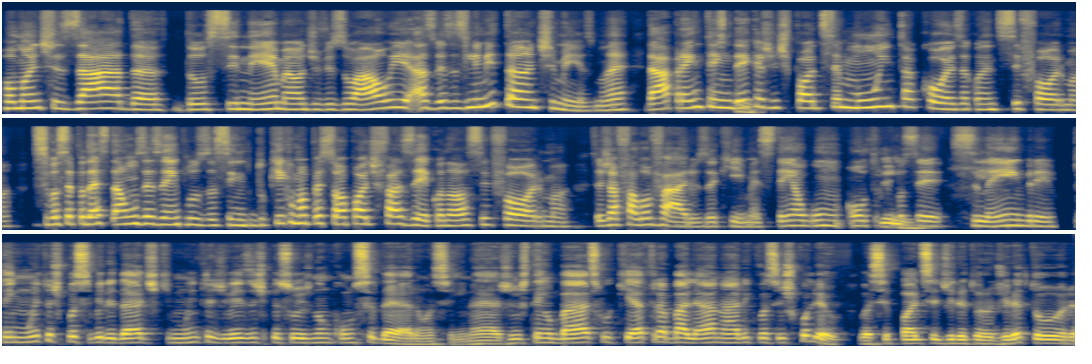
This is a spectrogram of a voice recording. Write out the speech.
romantizada do cinema audiovisual e às vezes limitante mesmo, né? Dá para entender Sim. que a gente pode ser muita coisa quando a gente se forma. Se você pudesse dar uns exemplos, assim, do que uma pessoa pode fazer quando ela se forma. Você já falou vários aqui, mas tem algum outro Sim. que você se lembre? Tem muitas possibilidades que muitas vezes as pessoas não consideram, assim, né? A gente gente tem o básico que é trabalhar na área que você escolheu. Você pode ser diretor ou diretora,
